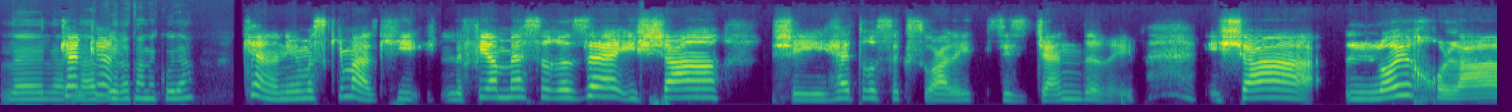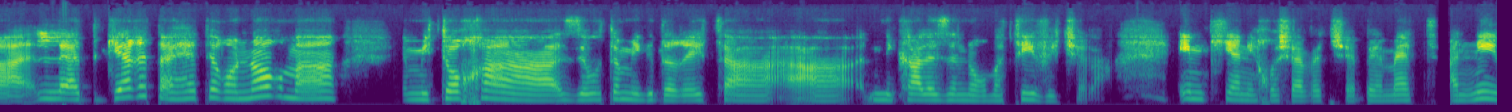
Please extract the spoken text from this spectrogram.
ל- כן, להעביר כן. את הנקודה? כן, אני מסכימה, כי לפי המסר הזה, אישה שהיא הטרוסקסואלית, סיסג'נדרית, אישה לא יכולה לאתגר את ההטרונורמה מתוך הזהות המגדרית, ה, ה, נקרא לזה נורמטיבית שלה. אם כי אני חושבת שבאמת אני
